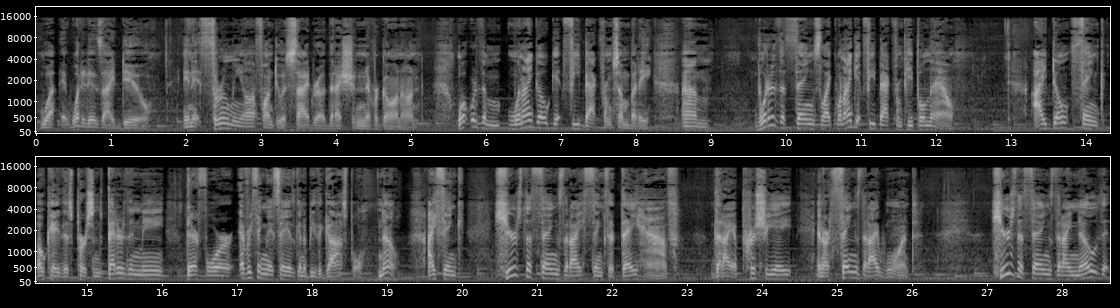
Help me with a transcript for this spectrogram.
what what it is I do, and it threw me off onto a side road that I should have never gone on. What were the when I go get feedback from somebody? Um, what are the things like when I get feedback from people now? I don't think, okay, this person's better than me, therefore everything they say is going to be the gospel. No. I think here's the things that I think that they have that I appreciate and are things that I want here's the things that I know that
